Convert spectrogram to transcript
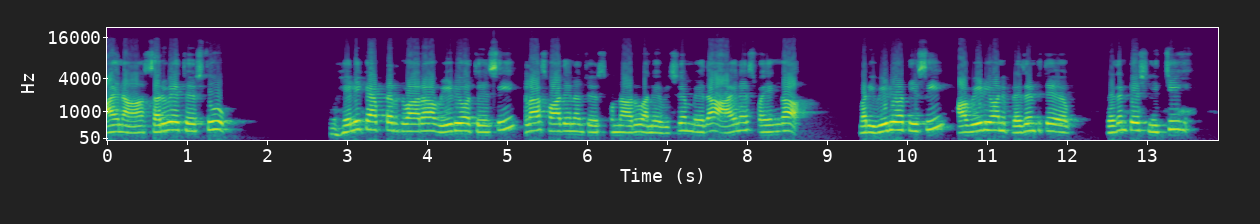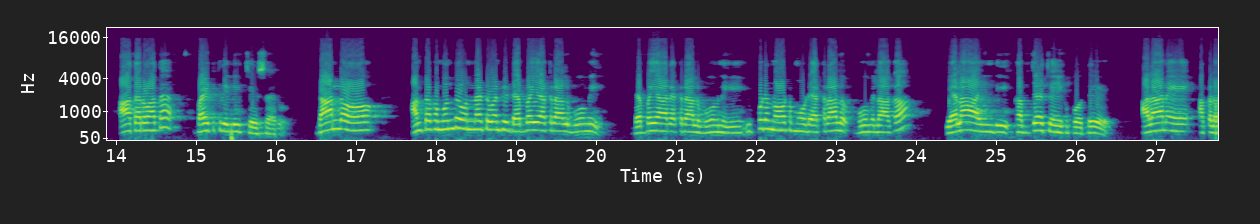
ఆయన సర్వే చేస్తూ హెలికాప్టర్ ద్వారా వీడియో చేసి ఎలా స్వాధీనం చేసుకున్నారు అనే విషయం మీద ఆయనే స్వయంగా మరి వీడియో తీసి ఆ వీడియోని ప్రజెంట్ చే ప్రజెంటేషన్ ఇచ్చి ఆ తర్వాత బయటికి రిలీజ్ చేశారు. దానిలో అంతకుముందు ఉన్నటువంటి డెబ్బై ఎకరాల భూమి డెబ్బై ఆరు ఎకరాల భూమిని ఇప్పుడు నూట మూడు ఎకరాల భూమిలాగా ఎలా అయింది కబ్జా చేయకపోతే అలానే అక్కడ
